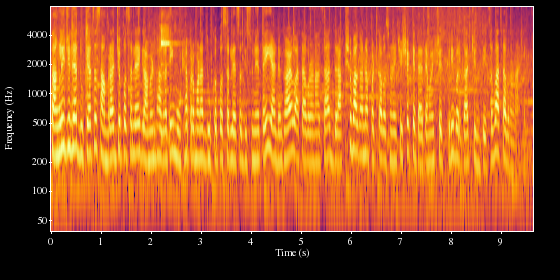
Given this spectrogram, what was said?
सांगली जिल्ह्यात धुक्याचं साम्राज्य पसरलंय. ग्रामीण भागातही मोठ्या प्रमाणात धुकं पसरल्याचं दिसून येतंय. या ढगाळ वातावरणाचा द्राक्ष बागांना फटका बसण्याची शक्यता आहे. त्यामुळे शेतकरी वर्गात चिंतेचं वातावरण आहे.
